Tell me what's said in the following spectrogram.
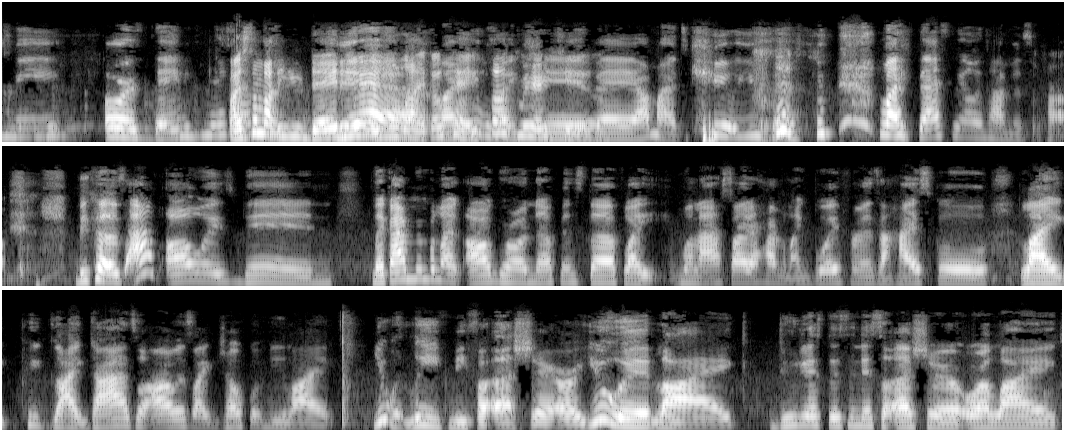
me or dating me. like somebody you dated and you like, okay, was fuck like, Mary "Shit, kill. babe, I might kill you. like that's the only time it's a problem. Because I've always been like I remember like all growing up and stuff. Like when I started having like boyfriends in high school, like pe- like guys would always like joke with me like, "You would leave me for Usher," or "You would like do this, this, and this to Usher," or like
